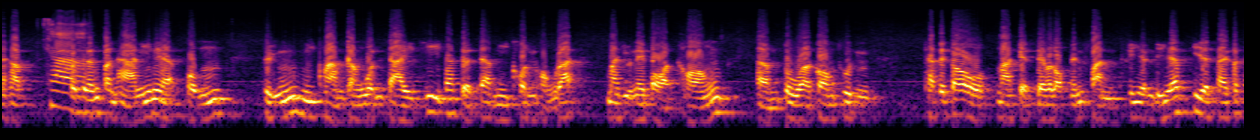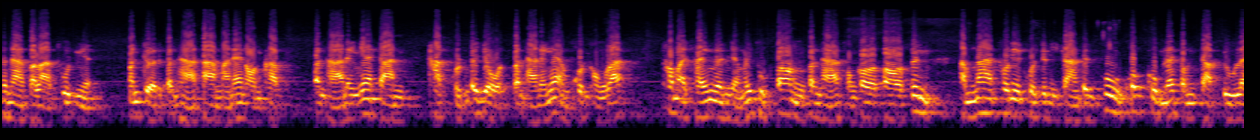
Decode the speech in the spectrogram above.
นะครับค่ะเพราะฉะนั้นปัญหานี้เนี่ยผมถึงมีความกังวลใจที่ถ้าเกิดจะมีคนของรัฐมาอยู่ในบอร์ดของเอิ่มตัวกองทุน Capital Market Development Fund CMDF ที่จะใช้พัฒนาตลาดทุนเนี่ย มันเกิดปัญหาตามมาแน่นอนครับ ปัญหาในแง่การขัดผลประโยชน์ ปัญหาในแง่ของคนของรัฐเข้ามาใช้เงินอย่างไม่ถูกต้องปัญหาของกรตซึ่งอำนาจเขาเนี่ยควรจะมีการเป็นผู้ควบคุมและกำกับดูแล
